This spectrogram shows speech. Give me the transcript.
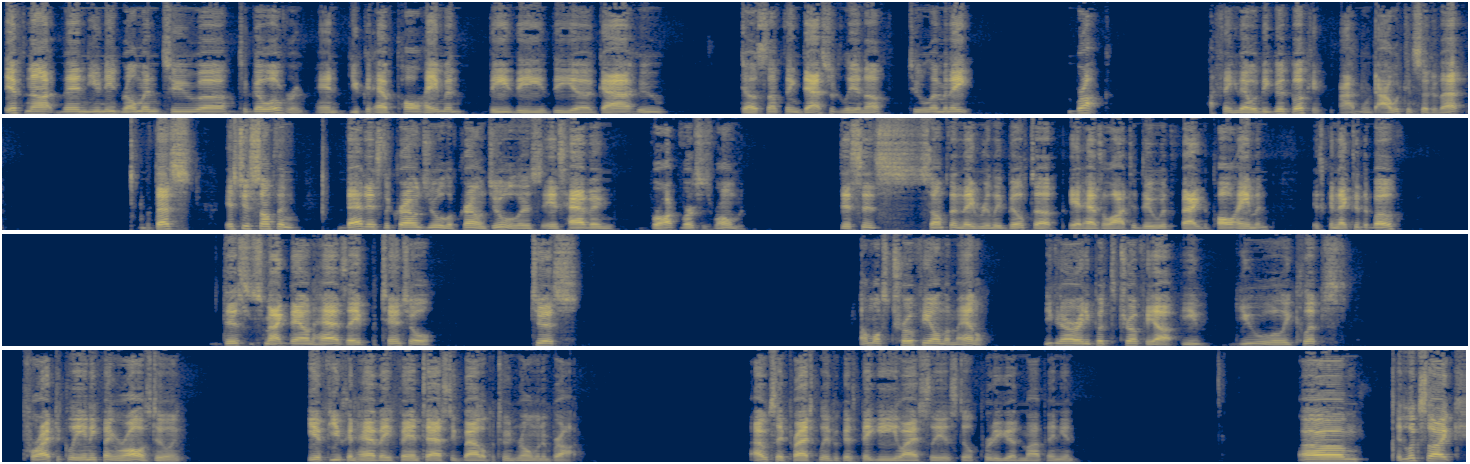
if not, then you need Roman to uh, to go over him, and you could have Paul Heyman be the the uh, guy who does something dastardly enough to eliminate Brock. I think that would be good booking. I would I would consider that. But that's it's just something that is the crown jewel of crown jewel is is having Brock versus Roman. This is something they really built up. It has a lot to do with the fact that Paul Heyman is connected to both. This SmackDown has a potential just almost trophy on the mantle. You can already put the trophy up. You you will eclipse practically anything Raw is doing if you can have a fantastic battle between Roman and Brock. I would say practically because Big E Lashley is still pretty good in my opinion. Um, it looks like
